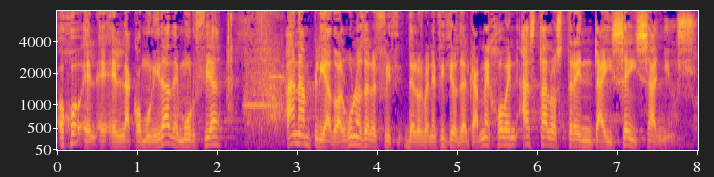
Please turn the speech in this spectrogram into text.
Ojo, en, la comunidad de Murcia han ampliado algunos de los, de los beneficios del carnet joven hasta los 36 años.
